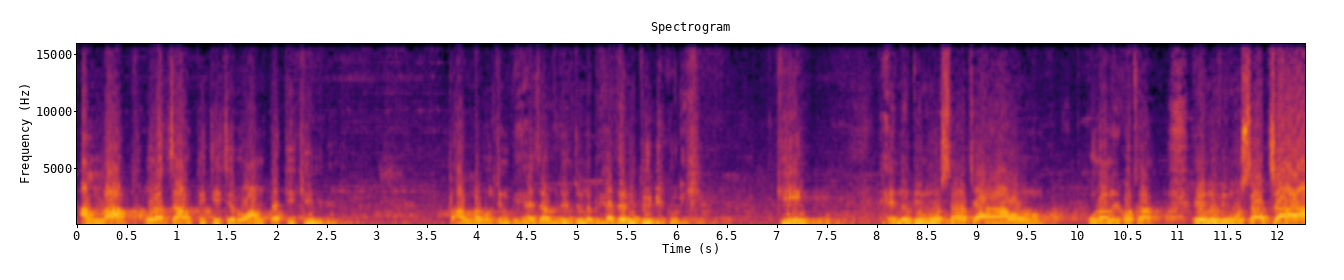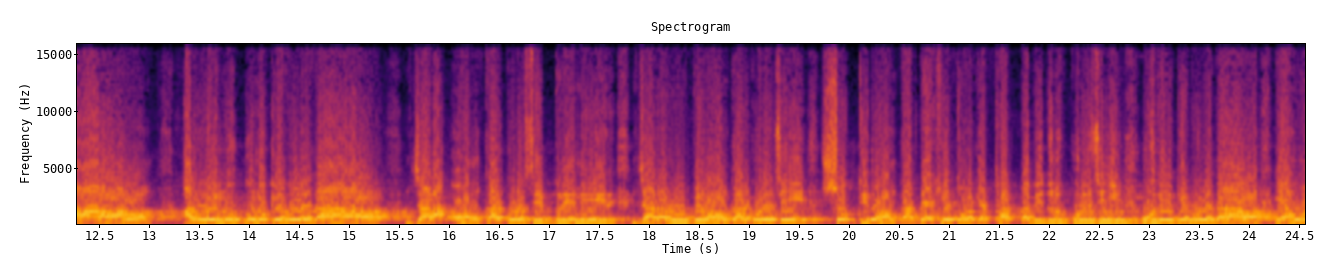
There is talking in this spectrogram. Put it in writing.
আল্লাহ, ওরা জানতে চেয়েছে রংটা কি কিনবি। তা আল্লাহ বলছেন, ভেজালদের জন্য ভেজালই তৈরি করি। কি? হে নবী, মোসা, যাও। কোরআনের কথা। হে নবী মোসা, যাও। আর ওই লোকগুলোকে বলে দাও, যারা অহংকার করেছে ব্রেনের, যারা রূপের অহংকার করেছে, শক্তির অহংকার দেখিয়ে তোমাকে ঠাট্টা বিদ্রুপ করেছে, ওদেরকে বলে দাও, এমন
